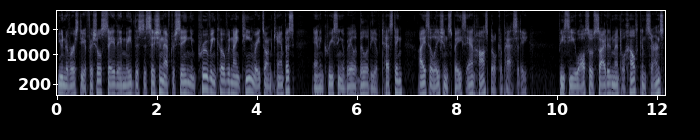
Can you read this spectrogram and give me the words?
University officials say they made this decision after seeing improving COVID 19 rates on campus and increasing availability of testing, isolation space, and hospital capacity. VCU also cited mental health concerns,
